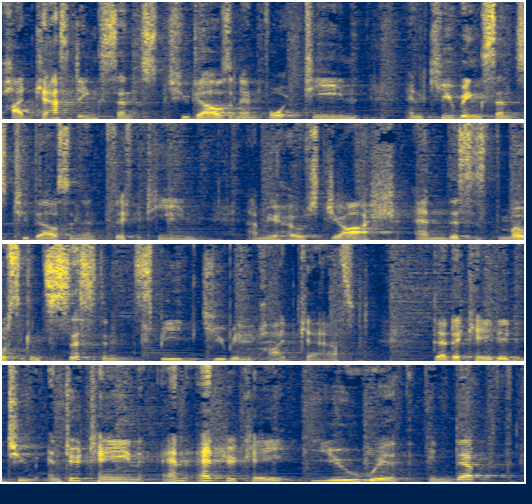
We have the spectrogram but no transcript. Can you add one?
Podcasting since 2014 and cubing since 2015. I'm your host, Josh, and this is the most consistent speed cubing podcast dedicated to entertain and educate you with in depth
